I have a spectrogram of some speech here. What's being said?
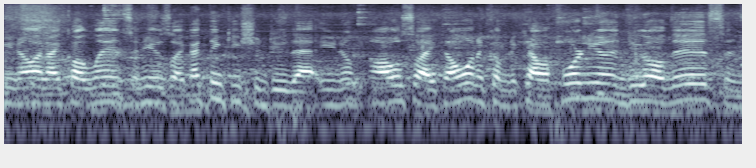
you know. And I called Lance, and he was like, I think you should do that, you know. I was like, I want to come to California and do all this, and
